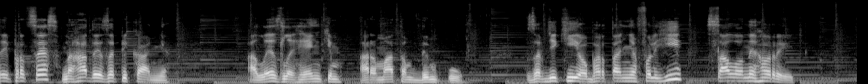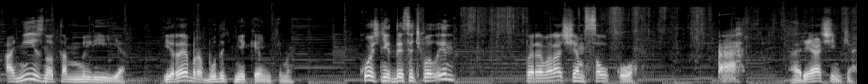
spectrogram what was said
Цей процес нагадує запікання, але з легеньким ароматом димку. Завдяки обгортанню фольги сало не горить, а ніжно там мліє, і ребра будуть м'якенькими. Кожні 10 хвилин переворачуємо салко. А, гаряченьке.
